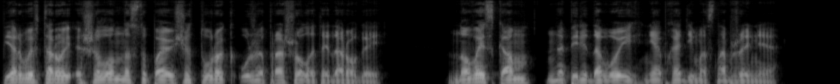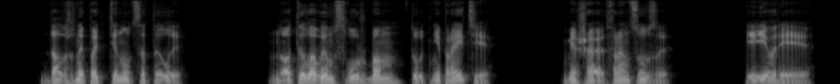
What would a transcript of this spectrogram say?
Первый-второй эшелон наступающих турок уже прошел этой дорогой. Но войскам на передовой необходимо снабжение. Должны подтянуться тылы. Но тыловым службам тут не пройти. Мешают французы. И евреи.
